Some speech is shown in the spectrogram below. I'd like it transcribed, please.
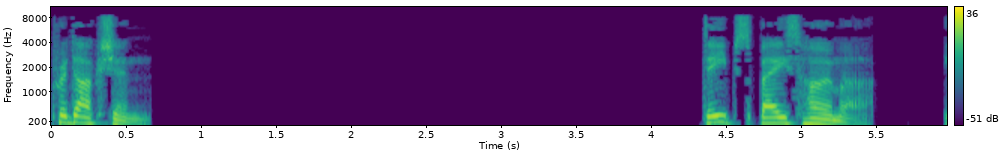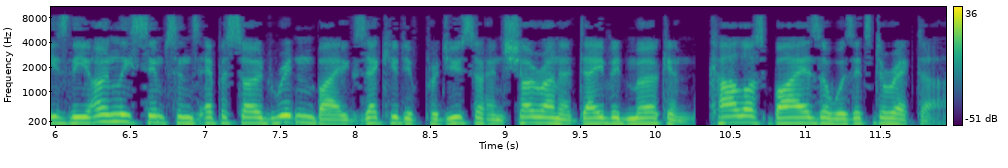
Production Deep Space Homer is the only Simpsons episode written by executive producer and showrunner David Mirkin. Carlos Baeza was its director.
